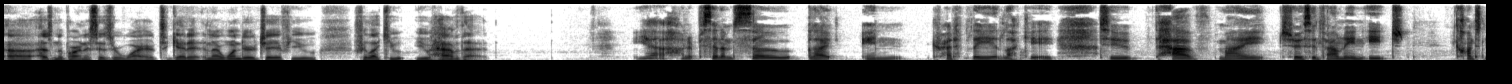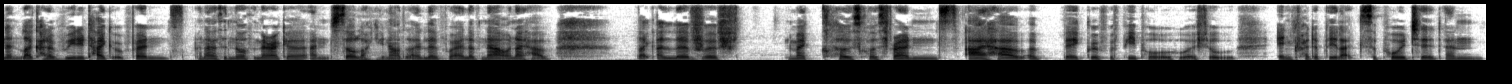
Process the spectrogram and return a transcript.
uh, as Nibarna says, you're wired to get it. And I wonder, Jay, if you feel like you you have that. Yeah, hundred percent. I'm so like incredibly lucky to have my chosen family in each continent. Like, I had a really tight group of friends when I was in North America, and so lucky now that I live where I live now, and I have like I live with my close close friends. I have a big group of people who I feel incredibly like supported and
